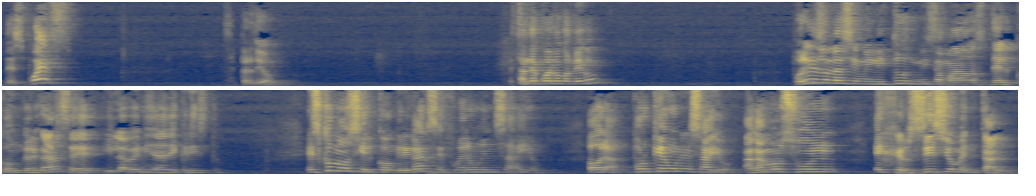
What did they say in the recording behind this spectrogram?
después, se perdió. ¿Están de acuerdo conmigo? Por eso la similitud, mis amados, del congregarse y la venida de Cristo. Es como si el congregarse fuera un ensayo. Ahora, ¿por qué un ensayo? Hagamos un ejercicio mental.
